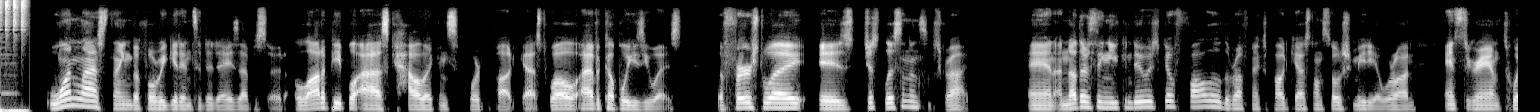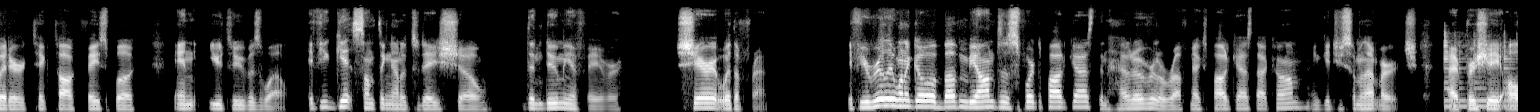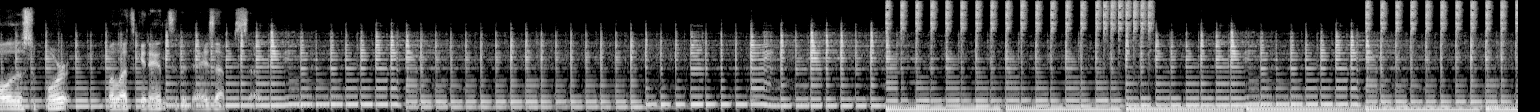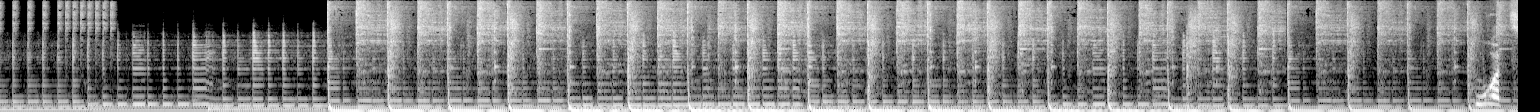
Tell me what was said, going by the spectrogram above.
One last thing before we get into today's episode. A lot of people ask how they can support the podcast. Well, I have a couple easy ways. The first way is just listen and subscribe. And another thing you can do is go follow the Roughnecks podcast on social media. We're on Instagram, Twitter, TikTok, Facebook, and YouTube as well. If you get something out of today's show, then do me a favor share it with a friend. If you really want to go above and beyond to support the podcast, then head over to roughneckspodcast.com and get you some of that merch. I appreciate all of the support, but let's get into today's episode.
